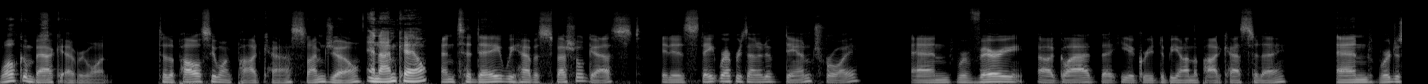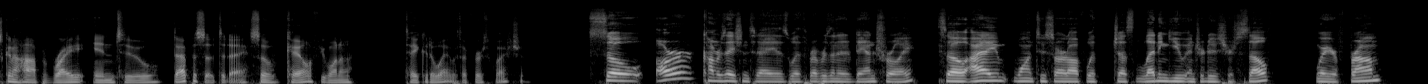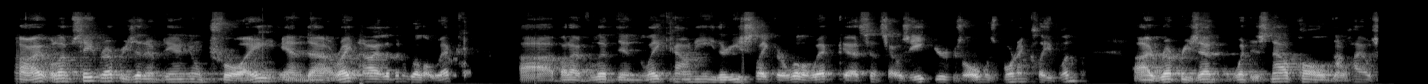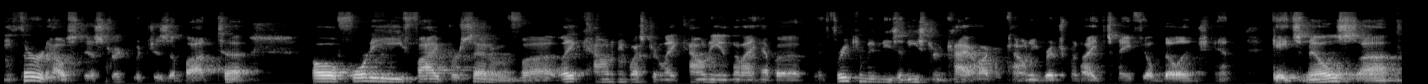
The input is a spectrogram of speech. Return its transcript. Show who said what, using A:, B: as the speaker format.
A: Welcome back, everyone, to the Policy Wonk podcast. I'm Joe,
B: And I'm Cael.
A: and today we have a special guest. It is State Representative Dan Troy, and we're very uh, glad that he agreed to be on the podcast today. And we're just going to hop right into the episode today. So, Cael, if you want to take it away with our first question.
B: So, our conversation today is with Representative Dan Troy. So, I want to start off with just letting you introduce yourself, where you're from.
C: All right. Well, I'm State Representative Daniel Troy, and uh, right now I live in Willowick, uh, but I've lived in Lake County, either Eastlake or Willowick, uh, since I was eight years old. Was born in Cleveland. I represent what is now called Ohio's 23rd House District, which is about uh, oh 45 percent of uh, Lake County, Western Lake County, and then I have a three communities in Eastern Cuyahoga County: Richmond Heights, Mayfield Village, and Gates Mills. Uh,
